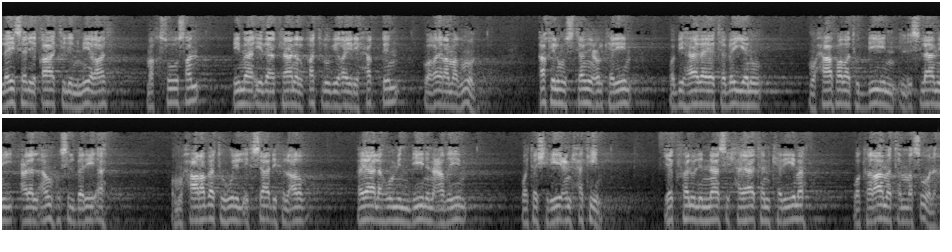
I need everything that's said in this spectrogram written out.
ليس لقاتل ميراث مخصوصا بما إذا كان القتل بغير حق وغير مضمون. أخي المستمع الكريم وبهذا يتبين محافظة الدين الإسلامي على الأنفس البريئة ومحاربته للإفساد في الأرض فيا له من دين عظيم وتشريع حكيم. يكفل للناس حياة كريمة وكرامة مصونة.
